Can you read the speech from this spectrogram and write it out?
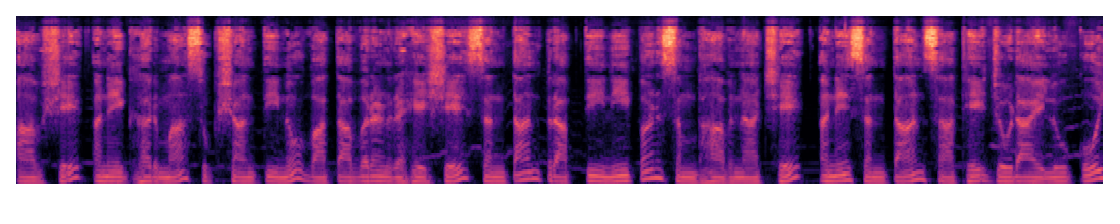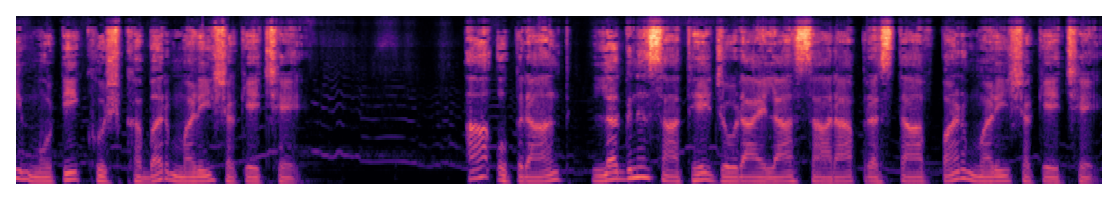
આવશે અને ઘરમાં સુખ શાંતિનો વાતાવરણ રહેશે, સંતાન પ્રાપ્તિની પણ સંભાવના છે અને સંતાન સાથે જોડાયેલું કોઈ મોટી ખુશખબર મળી શકે છે. આ ઉપરાંત, લગ્ન સાથે જોડાયેલા સારા પ્રસ્તાવ પણ મળી શકે છે.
